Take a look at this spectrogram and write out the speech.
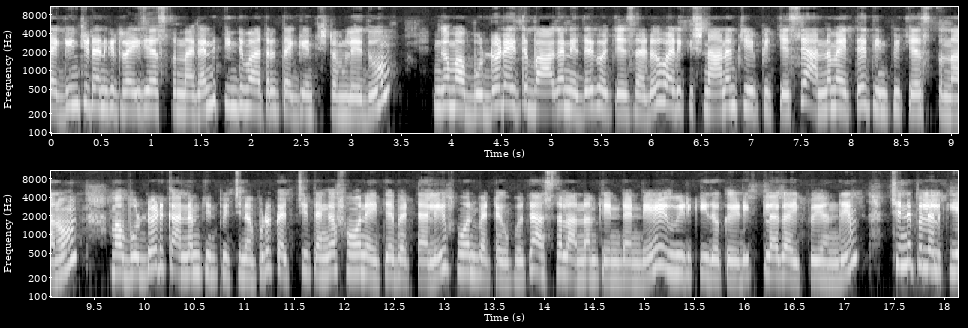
తగ్గించడానికి ట్రై చేస్తున్నా కానీ తిండి మాత్రం తగ్గించడం లేదు. ఇంకా మా బుడ్డోడు అయితే బాగా నిద్రకి వచ్చేసాడు. వాడికి స్నానం చేపించేసి అన్నం అయితే తినిపించేస్తున్నాను మా బుడ్డోడికి అన్నం తినిపించినప్పుడు ఖచ్చితంగా ఫోన్ అయితే పెట్టాలి. ఫోన్ పెట్టకపోతే అస్సలు అన్నం తిండండి వీడికి ఇది ఒక ఎడిక్ట్ లాగా అయిపోయింది చిన్నపిల్లలకి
